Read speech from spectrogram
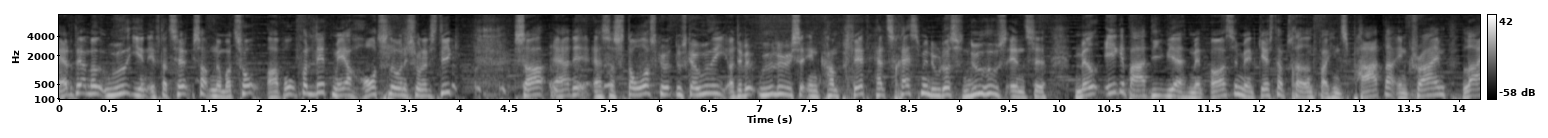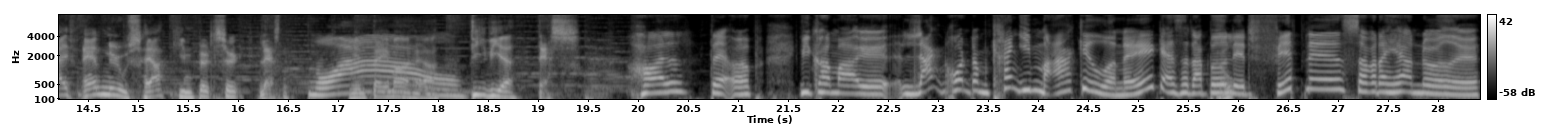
Er du dermed ude i en eftertænksom nummer to og har brug for lidt mere hårdt slående journalistik, så er det altså store skyld, du skal ud i, og det vil udløse en komplet 50 minutters nyhedsendelse med ikke bare Divya, men også med en gæsteoptræden fra hendes partner in crime, live and news, her Kim Bølsø Lassen. Wow. Mine damer og herrer, Divya Das. Hold derop. Vi kommer øh, langt rundt omkring i markederne, ikke? Altså, der er både jo. lidt fitness, så var der her noget, øh,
